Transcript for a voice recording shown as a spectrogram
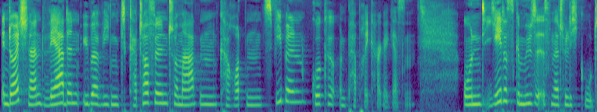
In Deutschland werden überwiegend Kartoffeln, Tomaten, Karotten, Zwiebeln, Gurke und Paprika gegessen. Und jedes Gemüse ist natürlich gut,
